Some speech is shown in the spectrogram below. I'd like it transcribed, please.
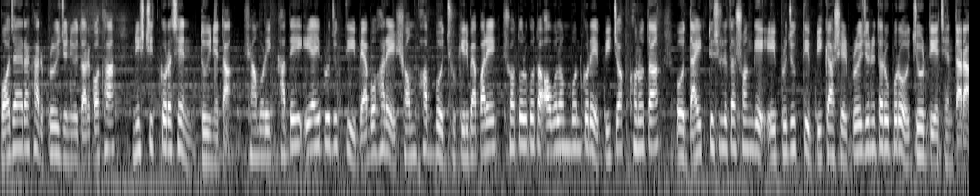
বজায় রাখার প্রয়োজনীয়তার কথা নিশ্চিত করেছেন দুই নেতা। সামরিক খাতে এআই প্রযুক্তি ব্যবহারে সম্ভাব্য ঝুঁকির ব্যাপারে সতর্কতা অবলম্বন করে বিচক্ষণতা ও দায়িত্বশীলতার সঙ্গে এই প্রযুক্তি বিকাশের প্রয়োজনীয়তার উপরও জোর দিয়েছেন তারা।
